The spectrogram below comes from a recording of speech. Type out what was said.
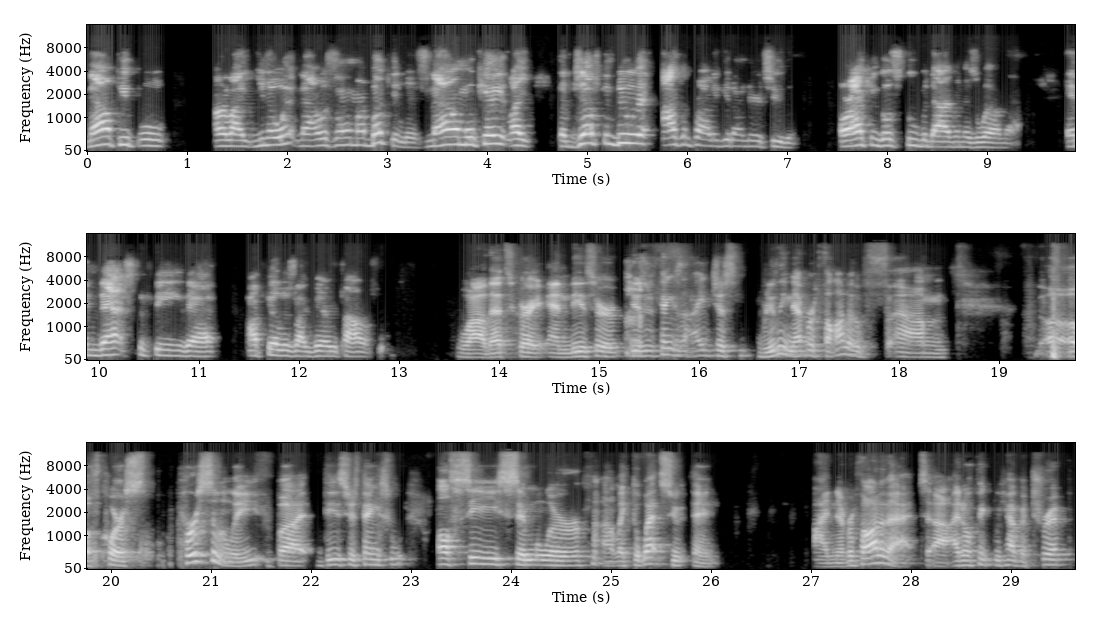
Now people are like, you know what? Now it's on my bucket list. Now I'm okay. Like if Jeff can do it, I can probably get on there too. Or I can go scuba diving as well now. And that's the thing that I feel is like very powerful. Wow, that's great. And these are these are things I just really never thought of. Um, of course, personally, but these are things I'll see similar, uh, like the wetsuit thing. I never thought of that. Uh, I don't think we have a trip.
